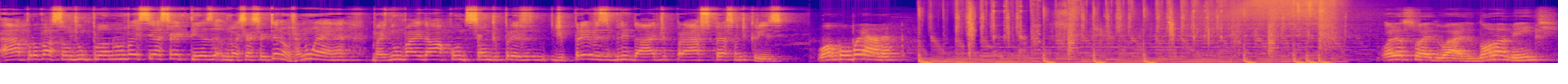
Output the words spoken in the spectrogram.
A aprovação de um plano não vai ser a certeza, não vai ser a certeza, não, já não é, né? Mas não vai dar uma condição de, de previsibilidade para a superação de crise. Vamos acompanhar, né? Olha só, Eduardo, novamente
